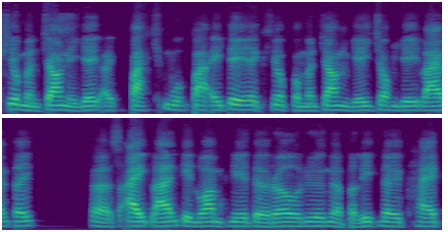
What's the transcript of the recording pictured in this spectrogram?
ខ្ញុំមិនចង់និយាយឲ្យប៉ះឈ្មោះប៉ះអីទេខ្ញុំក៏មិនចង់និយាយចុះនិយាយឡើងទៅស្អែកឡើងគេនាំគ្នាទៅរករឿងប៉លិសនៅខេត្ត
